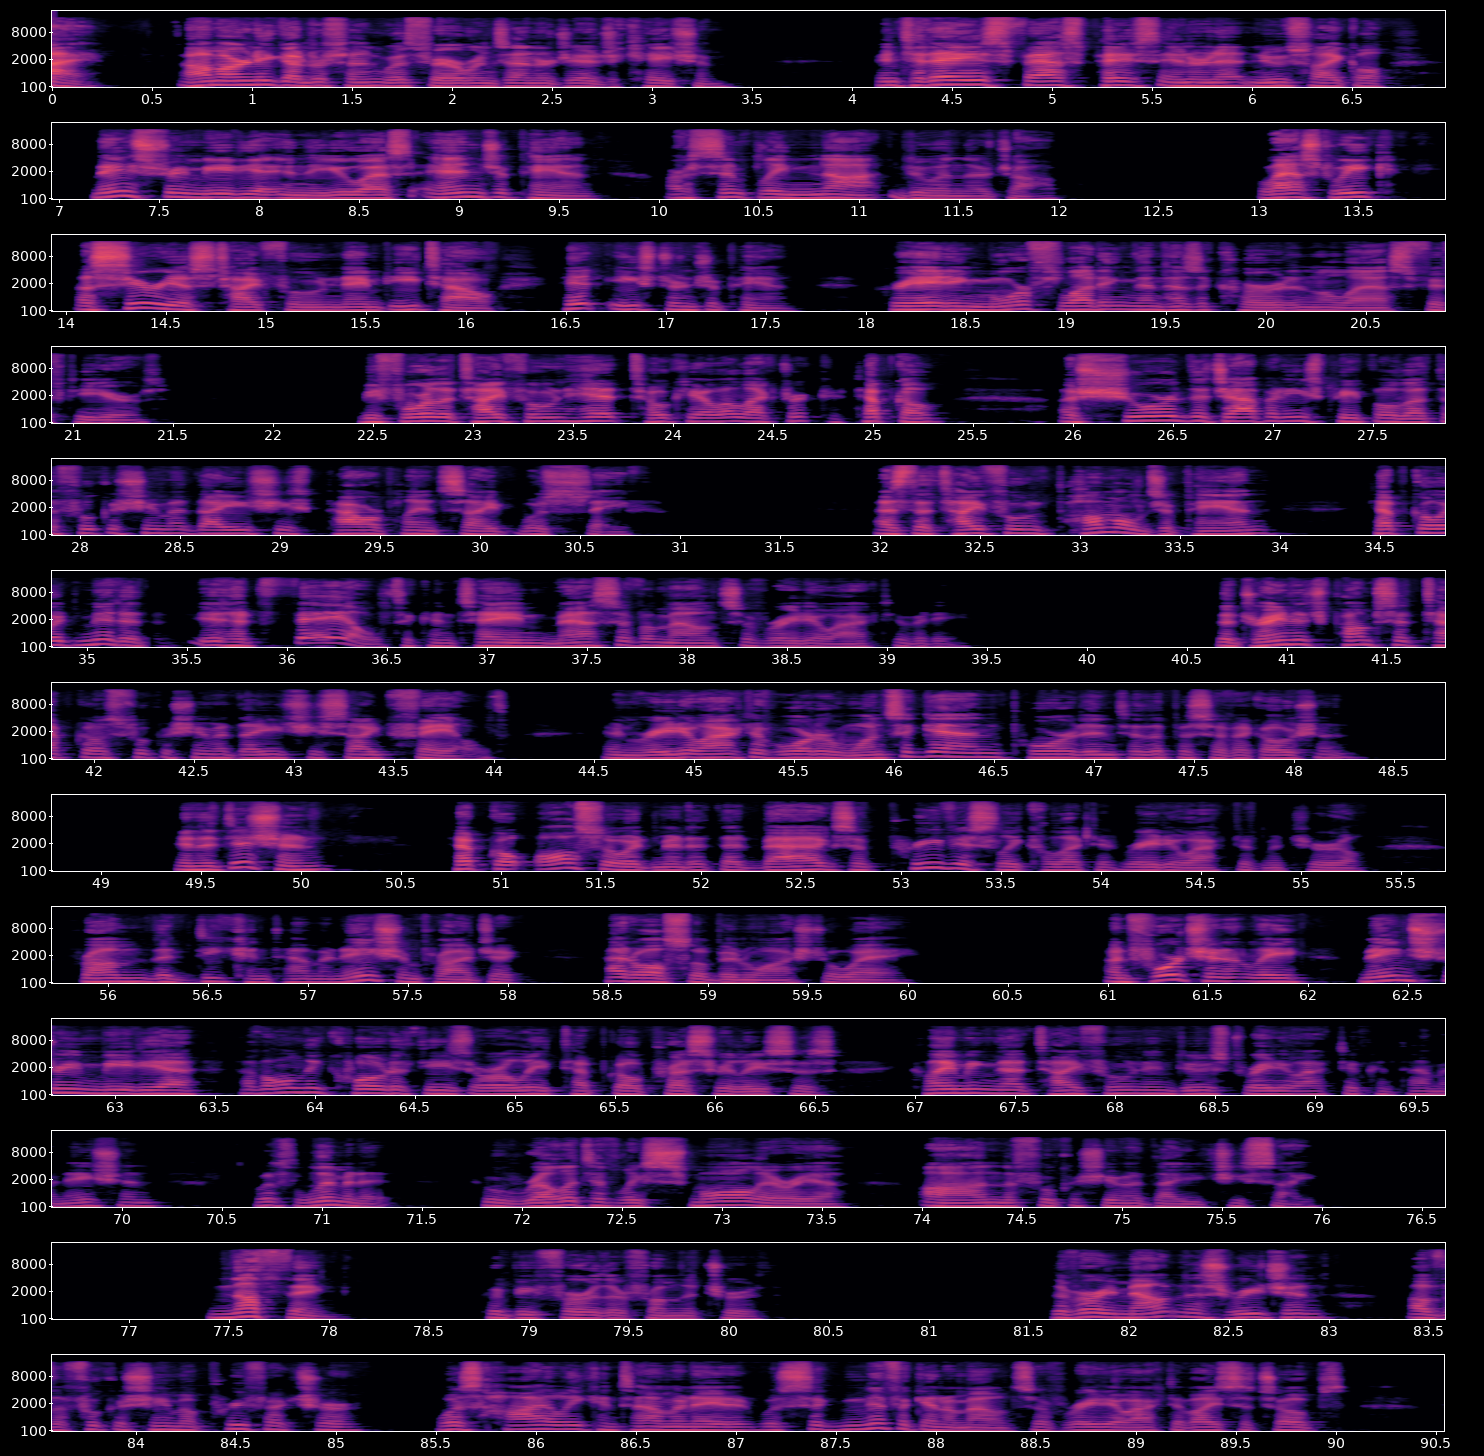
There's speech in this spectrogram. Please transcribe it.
I'm Arnie Gundersen with Fairewinds Energy Education. In today's fast paced internet news cycle, mainstream media in the US and Japan are simply not doing their job. Last week, a serious typhoon named Etau hit eastern Japan, creating more flooding than has occurred in the last 50 years. Before the typhoon hit, Tokyo Electric, TEPCO, assured the Japanese people that the Fukushima Daiichi power plant site was safe. As the typhoon pummeled Japan, TEPCO admitted it had failed to contain massive amounts of radioactivity. The drainage pumps at TEPCO's Fukushima Daiichi site failed, and radioactive water once again poured into the Pacific Ocean. In addition, TEPCO also admitted that bags of previously collected radioactive material from the decontamination project had also been washed away. Unfortunately, mainstream media have only quoted these early TEPCO press releases, claiming that typhoon induced radioactive contamination was limited to a relatively small area on the Fukushima Daiichi site. Nothing could be further from the truth. The very mountainous region of the Fukushima prefecture was highly contaminated with significant amounts of radioactive isotopes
